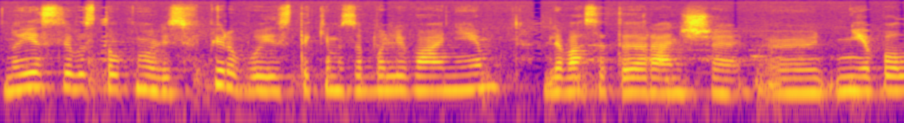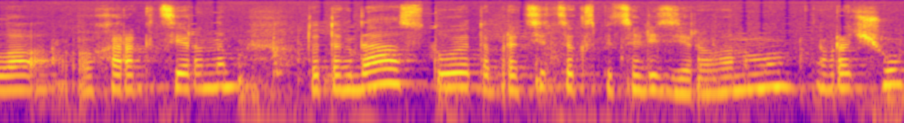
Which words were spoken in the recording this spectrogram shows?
Но если вы столкнулись впервые с таким заболеванием, для вас это раньше э, не было характерным, то тогда стоит обратиться к специализированному врачу,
